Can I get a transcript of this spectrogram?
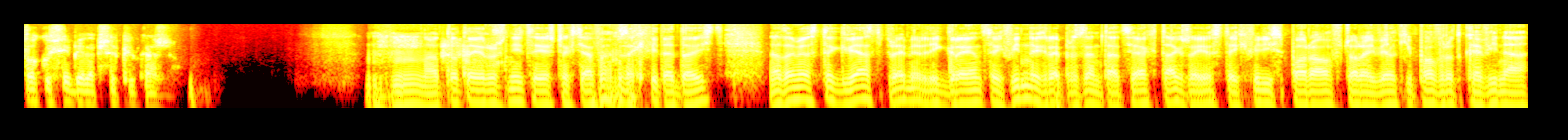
wokół siebie lepszych piłkarzy. Mhm, no do tej różnicy jeszcze chciałbym za chwilę dojść. Natomiast tych gwiazd Premier League grających w innych reprezentacjach także jest w tej chwili sporo. Wczoraj wielki powrót Kevina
